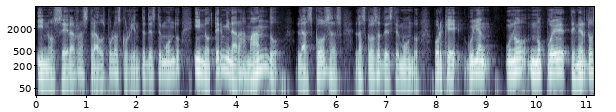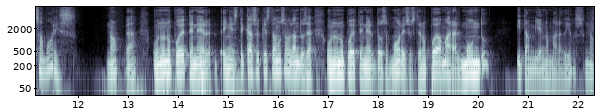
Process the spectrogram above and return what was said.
y no ser arrastrados por las corrientes de este mundo y no terminar amando las cosas, las cosas de este mundo. Porque, William, uno no puede tener dos amores. no, ¿verdad? Uno no puede tener, en este caso que estamos hablando, o sea, uno no puede tener dos amores. Usted no puede amar al mundo y también amar a Dios. No.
